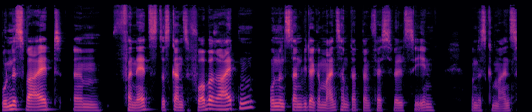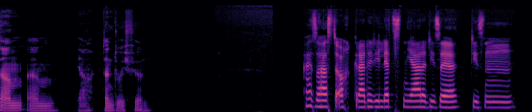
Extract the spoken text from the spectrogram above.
bundesweit ähm, vernetzt das Ganze vorbereiten und uns dann wieder gemeinsam dort beim Festival sehen und es gemeinsam ähm, ja, dann durchführen. Also hast du auch gerade die letzten Jahre diese, diesen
